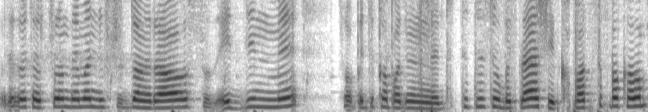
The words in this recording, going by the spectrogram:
arkadaşlar şu anda hemen şuradan rahatsız edinme sohbeti kapatın. Tete sohbetler her şeyi kapattık bakalım.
